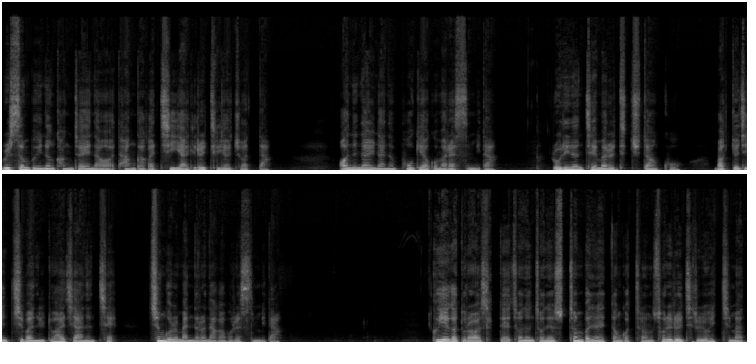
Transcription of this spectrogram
윌슨 부인은 강좌에 나와 다음과 같이 이야기를 들려주었다. 어느 날 나는 포기하고 말았습니다. 로리는 제 말을 듣지도 않고 맡겨진 집안일도 하지 않은 채 친구를 만나러 나가버렸습니다. 그 애가 돌아왔을 때 저는 전에 수천 번이나 했던 것처럼 소리를 지르려 했지만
